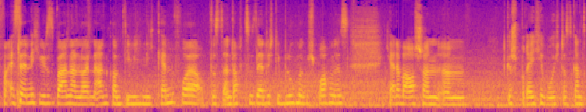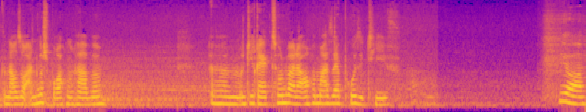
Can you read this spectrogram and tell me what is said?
weiß ja nicht, wie das bei anderen Leuten ankommt, die mich nicht kennen vorher, ob das dann doch zu sehr durch die Blume gesprochen ist. Ich hatte aber auch schon ähm, Gespräche, wo ich das ganz genau so angesprochen habe. Ähm, und die Reaktion war da auch immer sehr positiv. Ja,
